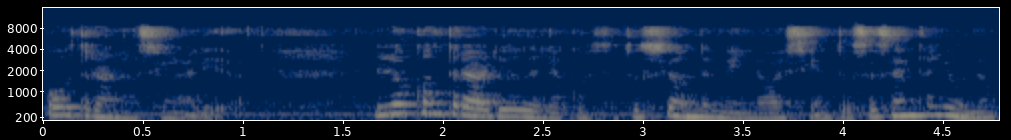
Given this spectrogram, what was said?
otra nacionalidad. Lo contrario de la Constitución de 1961,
